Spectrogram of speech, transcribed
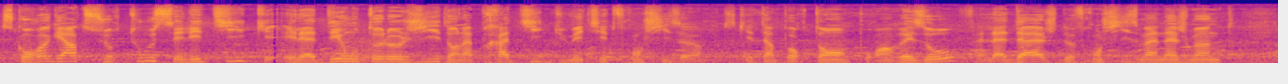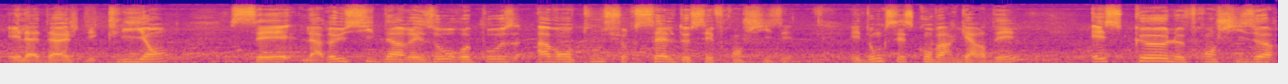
Ce qu'on regarde surtout, c'est l'éthique et la déontologie dans la pratique du métier de franchiseur. Ce qui est important pour un réseau, l'adage de franchise management et l'adage des clients, c'est la réussite d'un réseau repose avant tout sur celle de ses franchisés. Et donc c'est ce qu'on va regarder. Est-ce que le franchiseur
